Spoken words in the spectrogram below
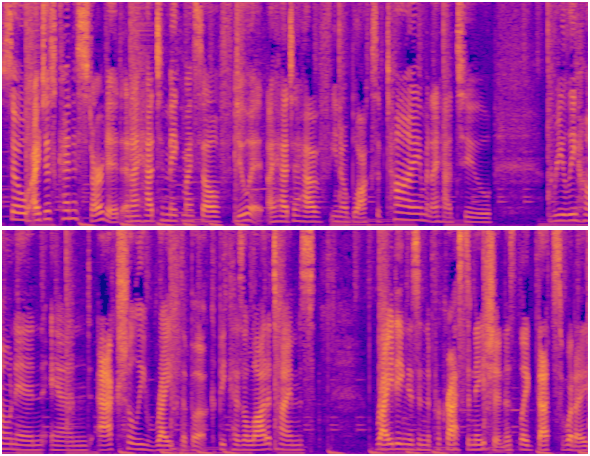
So I just kind of started and I had to make myself do it. I had to have, you know, blocks of time and I had to really hone in and actually write the book because a lot of times writing is in the procrastination. Is like that's what I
